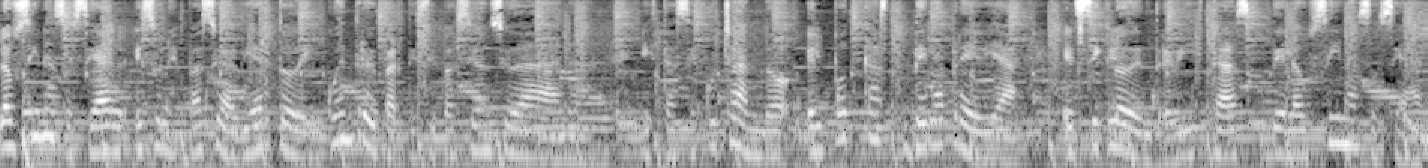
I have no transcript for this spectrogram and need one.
La Usina Social es un espacio abierto de encuentro y participación ciudadana. Estás escuchando el podcast de La Previa, el ciclo de entrevistas de la Usina Social.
